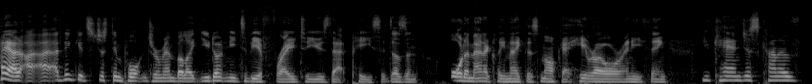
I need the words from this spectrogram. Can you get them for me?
hey, I, I think it's just important to remember like you don't need to be afraid to use that piece. It doesn't automatically make this MOC a hero or anything. You can just kind of,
